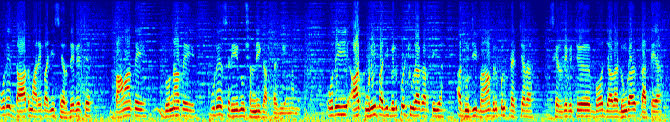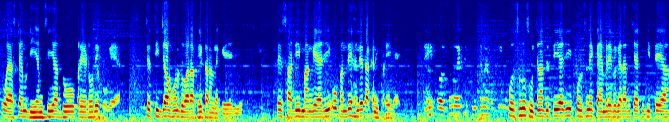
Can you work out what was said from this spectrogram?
ਉਹਦੇ ਦਾਤ ਮਾਰੇ ਭਾਜੀ ਸਿਰ ਦੇ ਵਿੱਚ, ਬਾਹਾਂ ਤੇ, ਦੋਨਾਂ ਤੇ, ਪੂਰੇ ਸਰੀਰ ਨੂੰ ਛਲਨੀ ਕਰਤਾ ਜੀ ਉਹਨਾਂ ਨੇ। ਉਹਦੀ ਆਹ ਕੂਣੀ ਭਾਜੀ ਬਿਲਕੁਲ ਚੂਰਾ ਕਰਤੀ ਆ ਆ ਦੂਜੀ ਬਾਹ ਬਿਲਕੁਲ ਫ੍ਰੈਕਚਰ ਆ। ਸਿਰ ਦੇ ਵਿੱਚ ਬਹੁਤ ਜ਼ਿਆਦਾ ਡੂੰਘਾ ਕੱਟ ਆ। ਉਹ ਇਸ ਟਾਈਮ ਡੀਐਮਸੀ ਆ ਦੋ ਆਪਰੇਟ ਉਹਦੇ ਹੋ ਗਏ ਆ। ਤੇ ਤੀਜਾ ਹੁਣ ਦੁਬਾਰਾ ਫੇਰ ਕਰਨ ਲੱਗੇ ਆ ਜੀ। ਤੇ ਸਾਡੀ ਮੰਗ ਆ ਜੀ ਉਹ ਬੰਦੇ ਹੱਲੇ ਤੱਕ ਨਹੀਂ ਫੜੇ ਗਏ। ਪੁਲਿਸ ਨੂੰ ਇਹ ਵੀ ਸੂਚਨਾ ਦਿੱਤੀ ਪੁਲਿਸ ਨੂੰ ਸੂਚਨਾ ਦਿੱਤੀ ਹੈ ਜੀ। ਪੁਲਿਸ ਨੇ ਕੈਮਰੇ ਵਗੈਰਾ ਵੀ ਚੈੱਕ ਕੀਤੇ ਆ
